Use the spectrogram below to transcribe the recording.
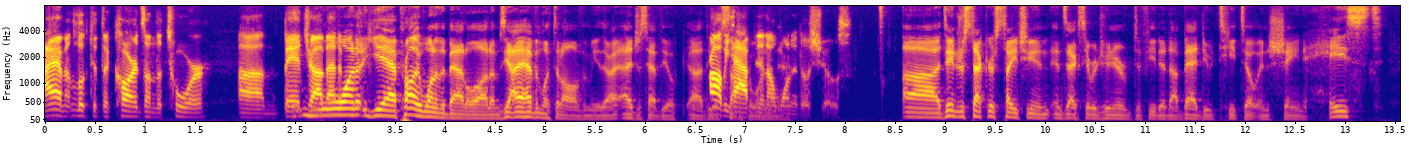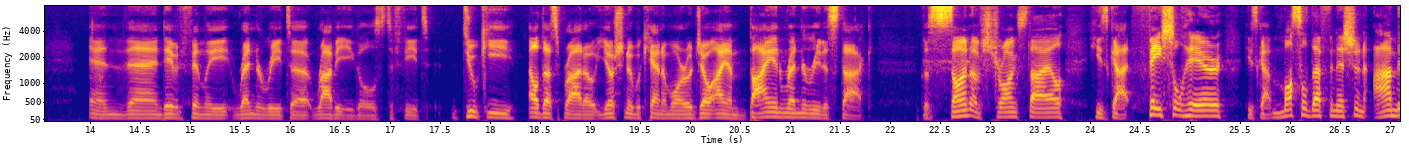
I haven't looked at the cards on the tour. Um, bad job. One, yeah, probably one of the battle autumns. Yeah, I haven't looked at all of them either. I, I just have the, uh, the Probably Osaka happening in on there. one of those shows. Uh, Dangerous Tekkers, Taichi and, and Zack Sabre Jr. defeated uh, Bad Dude Tito and Shane Haste. And then David Finlay, Ren Narita, Robbie Eagles defeat Douki, El Desperado, Yoshinobu Kanemaru. Joe, I am buying Ren Narita stock. The son of strong style. He's got facial hair. He's got muscle definition. I'm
